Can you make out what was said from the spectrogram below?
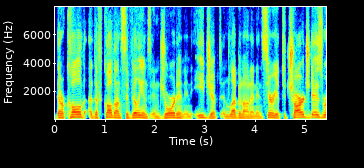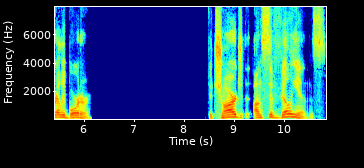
They're called, uh, they've called on civilians in Jordan, in Egypt, in Lebanon, and in Syria to charge the Israeli border. To charge on civilians.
